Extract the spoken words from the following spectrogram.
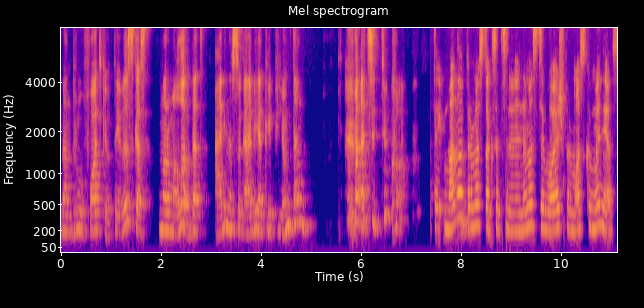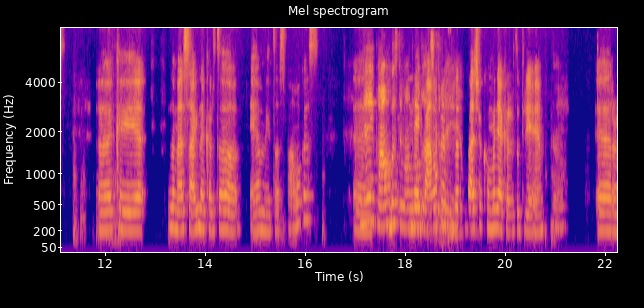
bendrų fotkių, tai viskas normalu, bet Agnė su Gabija, kaip jum ten atsitiko? Tai mano pirmas toks atsiminimas tai buvo iš pirmos komunijos, e, kai nu, mes Agnė kartu ėjome į tas pamokas. E, ne į pamokas, tai man ne į pamokas, bet pačią komuniją kartu prieėjome. Ja. Ir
